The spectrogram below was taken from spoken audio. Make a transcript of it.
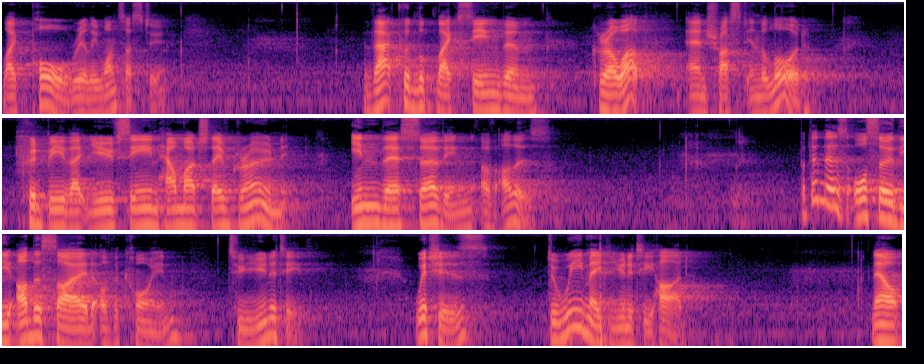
like Paul really wants us to? That could look like seeing them grow up and trust in the Lord could be that you've seen how much they've grown in their serving of others. But then there's also the other side of the coin to unity, which is do we make unity hard? Now,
